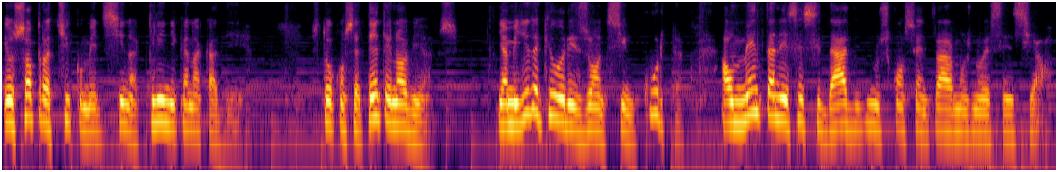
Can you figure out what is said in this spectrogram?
eu só pratico medicina clínica na cadeia. Estou com 79 anos. E à medida que o horizonte se encurta, aumenta a necessidade de nos concentrarmos no essencial.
